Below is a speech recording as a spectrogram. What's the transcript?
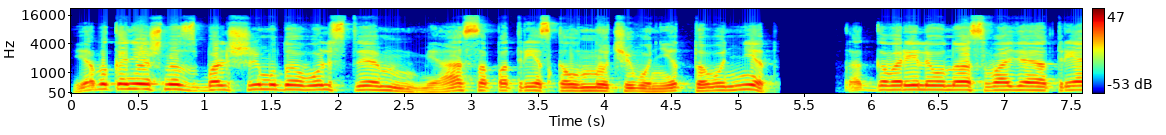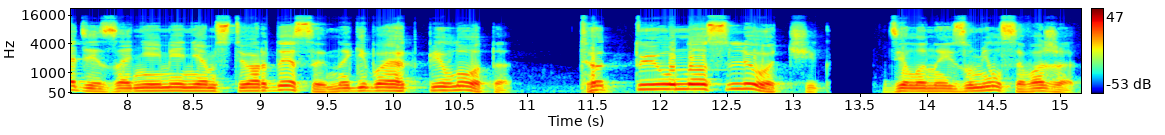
Я бы, конечно, с большим удовольствием мясо потрескал, но чего нет, того нет. Как говорили у нас в авиаотряде, за неимением стюардессы нагибают пилота. Да ты у нас летчик, делано изумился вожак.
